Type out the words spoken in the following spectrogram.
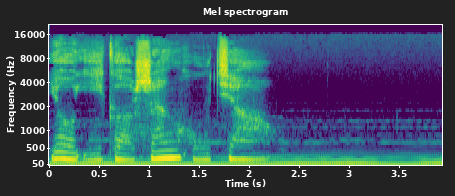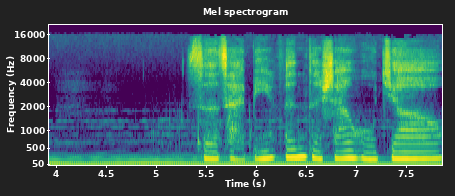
又一个珊瑚礁，色彩缤纷的珊瑚礁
